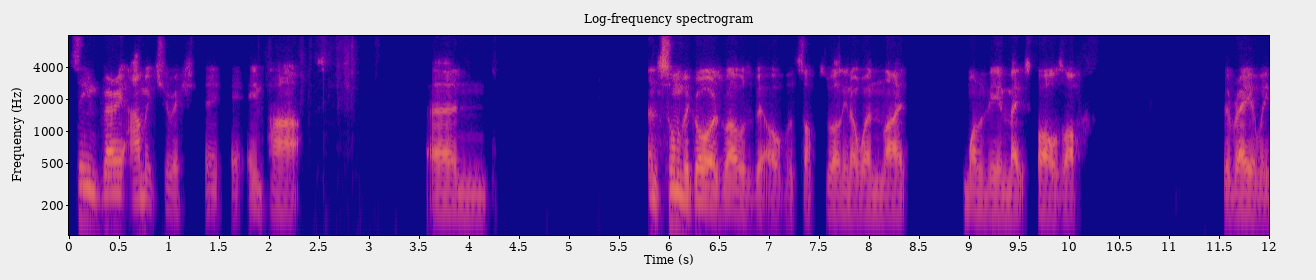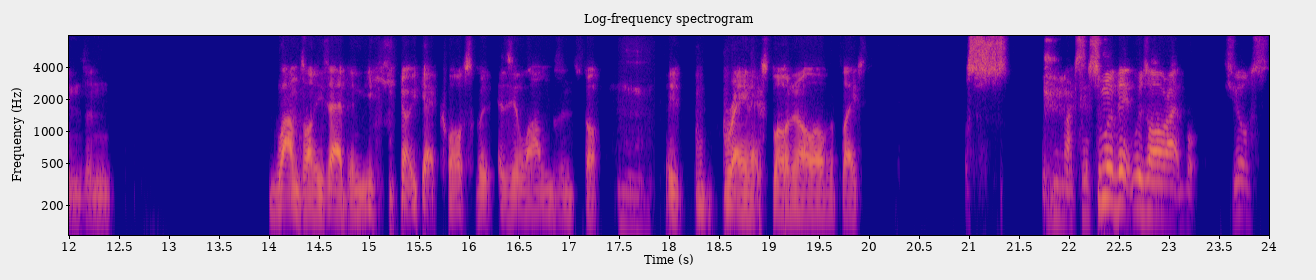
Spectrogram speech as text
seemed very amateurish in, in parts. and and some of the gore as well was a bit over the top as well. You know, when like one of the inmates falls off the railings and lands on his head, and you, you know you get close up as he lands and stuff. Mm. His brain exploding all over the place. Like I said, some of it was all right, but just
